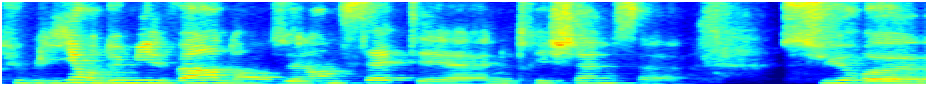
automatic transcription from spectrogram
publiées en 2020 dans The Lancet et Nutrition sur, euh,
